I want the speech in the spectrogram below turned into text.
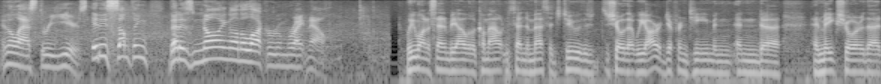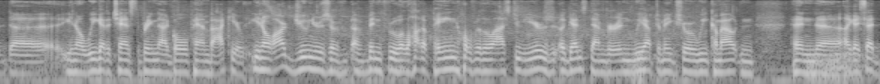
in the last three years. It is something that is gnawing on the locker room right now we want to send be able to come out and send a message too to show that we are a different team and and uh, and make sure that uh, you know we get a chance to bring that gold pan back here. You know our juniors have, have been through a lot of pain over the last two years against Denver, and we have to make sure we come out and and uh, like I said,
